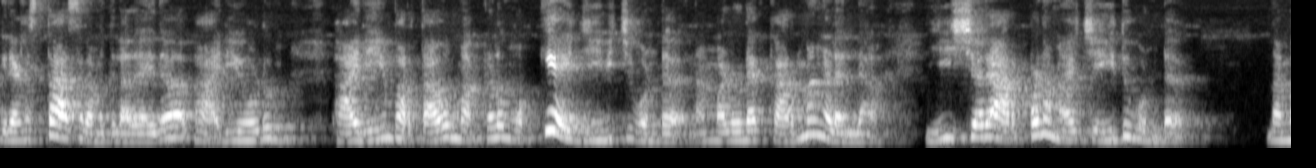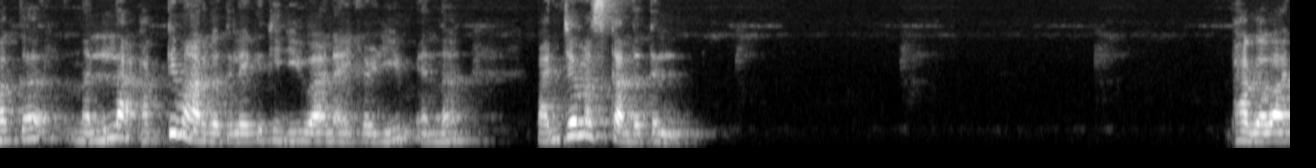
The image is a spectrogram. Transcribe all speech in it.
ഗൃഹസ്ഥാശ്രമത്തിൽ അതായത് ഭാര്യയോടും ഭാര്യയും ഭർത്താവും മക്കളും ഒക്കെയായി ജീവിച്ചുകൊണ്ട് നമ്മളുടെ കർമ്മങ്ങളെല്ലാം ഈശ്വര അർപ്പണമായി ചെയ്തുകൊണ്ട് നമുക്ക് നല്ല ഭക്തിമാർഗത്തിലേക്ക് തിരിയുവാനായി കഴിയും എന്ന് പഞ്ചമസ്കന്ധത്തിൽ ഭഗവാൻ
